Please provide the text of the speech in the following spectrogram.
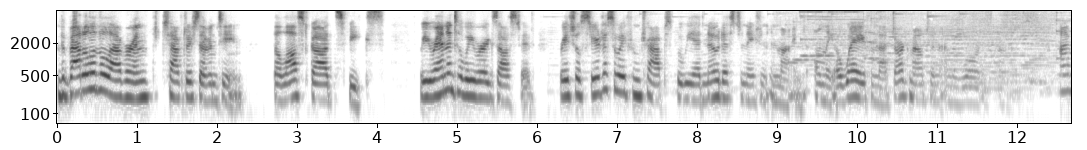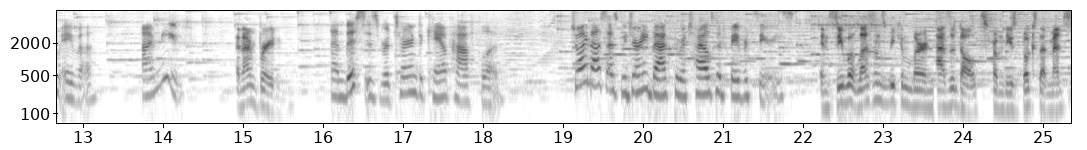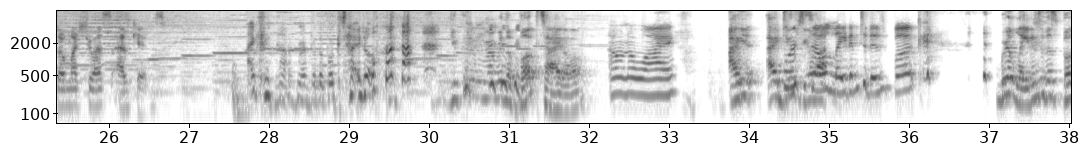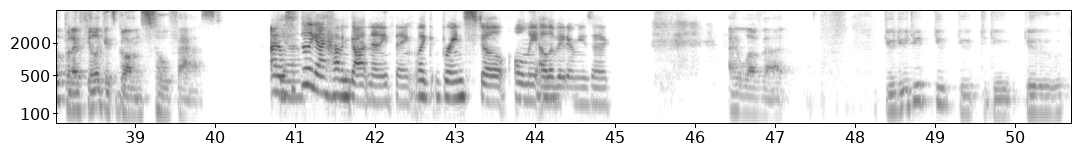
The Battle of the Labyrinth, Chapter 17. The Lost God Speaks. We ran until we were exhausted. Rachel steered us away from traps, but we had no destination in mind, only away from that dark mountain and the roar of drums. I'm Ava. I'm Neve. And I'm Braden. And this is Return to Camp Half Blood. Join us as we journey back through a childhood favorite series. And see what lessons we can learn as adults from these books that meant so much to us as kids. I could not remember the book title. You couldn't remember the book title. I don't know why. I I do We're feel so that late into this book. we're late into this book, but I feel like it's gone so fast. I also Yeah. feel like I haven't gotten anything. Like, brain's still only Mhm. elevator music. I love that. Do do do do do do do do.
